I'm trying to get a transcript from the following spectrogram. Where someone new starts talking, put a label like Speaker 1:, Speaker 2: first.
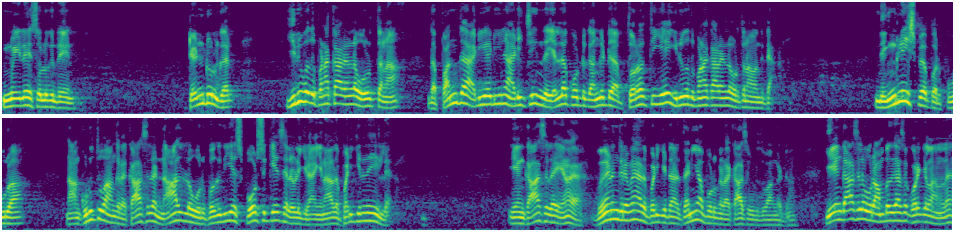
Speaker 1: உண்மையிலே சொல்லுகின்றேன். டெண்டுல்கர் இருபது பணக்காரனில் ஒருத்தனா இந்த பந்தை அடி அடின்னு அடித்து இந்த எல்லைக்கோட்டுக்கு அங்கிட்டு துரத்தியே இருபது பணக்காரனில் ஒருத்தனா வந்துட்டான். இந்த இங்கிலீஷ் பேப்பர் பூரா நான் கொடுத்து வாங்குகிற காசில் நாளில் ஒரு பகுதியை ஸ்போர்ட்ஸுக்கே செலவழிக்கிறாங்க நான் அதை படிக்கிறதே இல்லை. என் காசில் ஏன்னா வேணுங்கிறவன் அதை படிக்கட்டான் தனியாக போடுங்கடா காசு கொடுத்து வாங்கட்டும். என் காசில் ஒரு ஐம்பது காசை குறைக்கலாம்ல.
